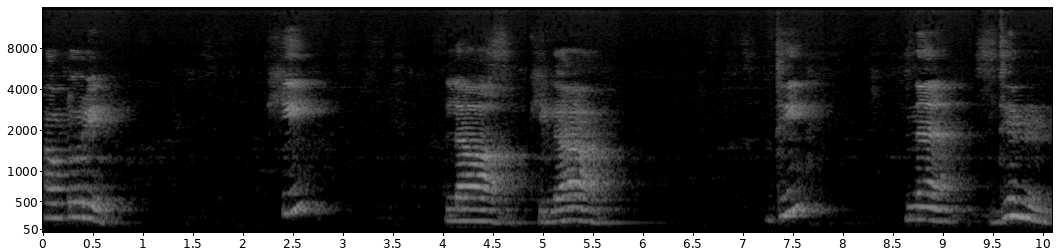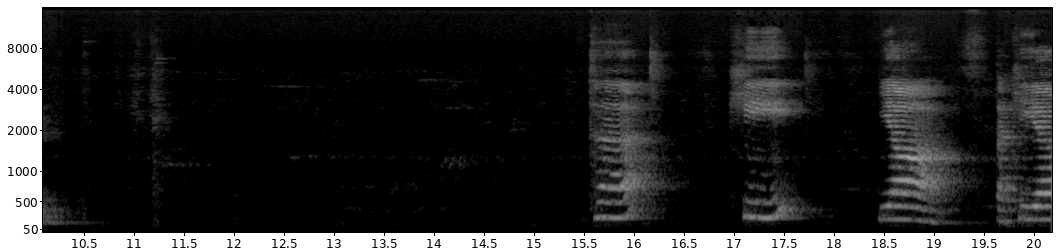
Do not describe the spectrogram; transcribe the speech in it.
हाउ टू ही ला खिला धी न धिन। थ खी या तकिया।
